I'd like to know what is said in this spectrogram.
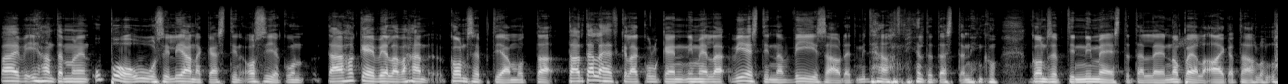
Päivi ihan tämmöinen upo uusi Lianakästin osio, kun tämä hakee vielä vähän konseptia, mutta tämä on tällä hetkellä kulkee nimellä viestinnän viisaudet. Mitä olet mieltä tästä niin kuin konseptin nimestä tälleen nopealla aikataululla?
